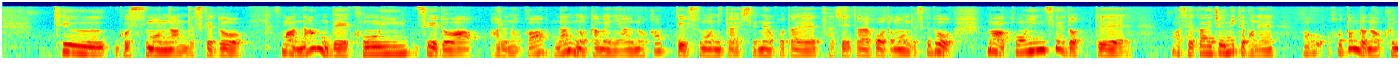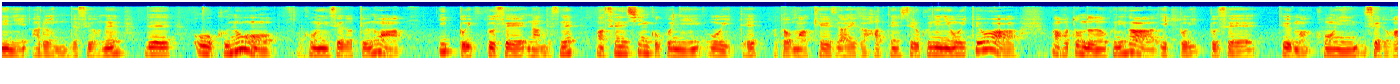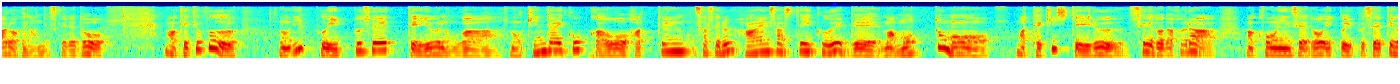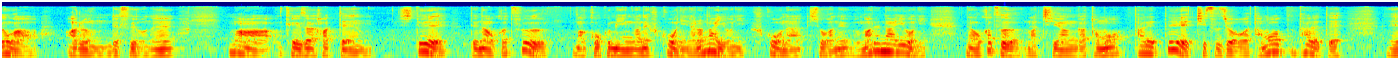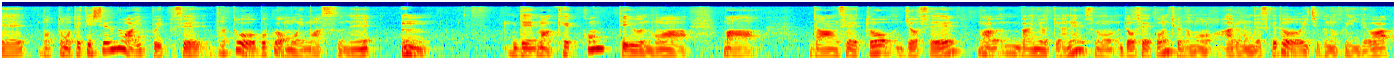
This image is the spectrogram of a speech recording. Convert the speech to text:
っていうご質問なんですけどまあ、なんで婚姻制度はあるのか？何のためにあるのか？っていう質問に対してねお答えさせていただこうと思うんですけど、まあ、婚姻制度ってまあ、世界中見てもねほとんどの国にあるんですよね。で多くの婚姻制度っていうのは一夫一夫制なんですね、まあ、先進国においてあとまあ経済が発展している国においては、まあ、ほとんどの国が一夫一夫制っていうまあ婚姻制度があるわけなんですけれど、まあ、結局その一夫一夫制っていうのがその近代国家を発展させる反映させていく上で、まあ、最も、まあ、適している制度だから、まあ、婚姻制度一夫一夫制っていうのがあるんですよね。まあ、経済発展してでなおかつ、まあ、国民がね不幸にならないように不幸な人がね生まれないようになおかつ、まあ、治安が保たれて秩序が保たれて、えー、最も適しているのは一夫一夫制だと僕は思いますね。で、まあ、結婚っていうのは、まあ、男性と女性、まあ、場合によってはねその同性婚っていうのもあるんですけど一部の国では。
